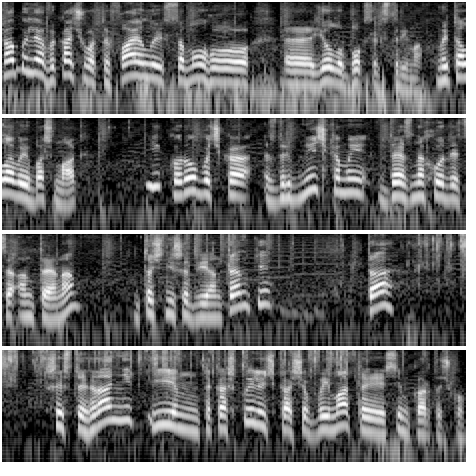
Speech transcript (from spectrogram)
кабеля викачувати файли з самого е, YOLO Box Extreme. Металевий башмак і коробочка з дрібничками, де знаходиться антена, точніше дві антенки та шестигранник і така шпилючка, щоб виймати сім-карточку.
